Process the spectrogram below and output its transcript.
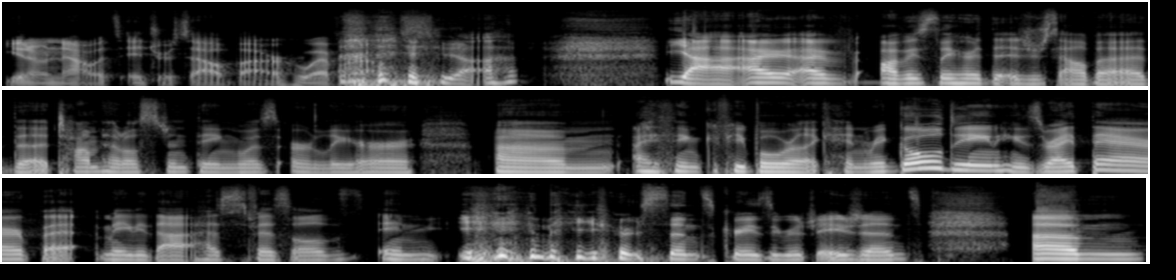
you know, now it's Idris Elba or whoever else. yeah. Yeah. I, I've obviously heard the Idris Elba, the Tom Hiddleston thing was earlier. Um, I think people were like, Henry Golding, he's right there, but maybe that has fizzled in, in the years since Crazy Rich Asians. Um,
